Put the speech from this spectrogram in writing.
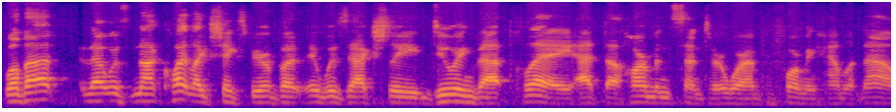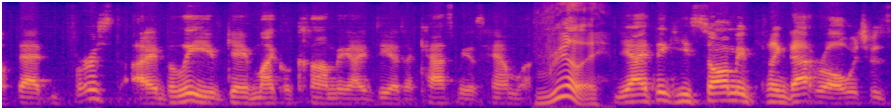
Well, that that was not quite like Shakespeare, but it was actually doing that play at the Harman Center where I'm performing Hamlet now. That first, I believe, gave Michael Kahn the idea to cast me as Hamlet. Really? Yeah, I think he saw me playing that role, which was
